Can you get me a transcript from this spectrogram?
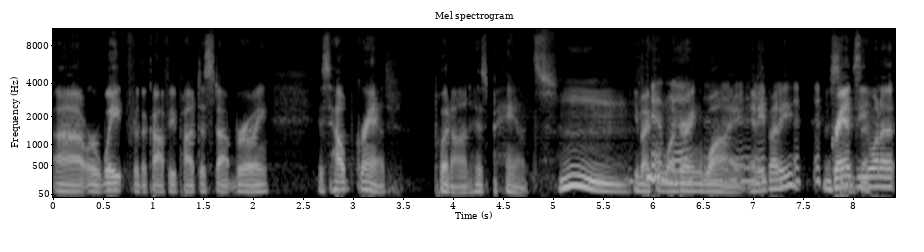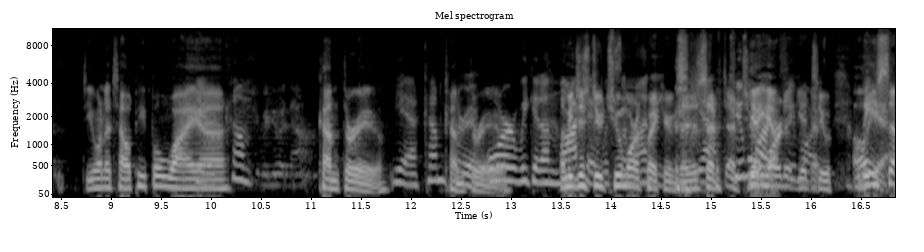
uh, or wait for the coffee pot to stop brewing, is help Grant put on his pants. Hmm. You might be wondering why. Anybody? Grant, do you want to do you want to tell people why? Here, Uh, come, come through. yeah, come, Come through. through. or we could unlock. Let me just do two more money. quick here because I just Yeah, have two two more, more two to get more. to. Oh, Lisa,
